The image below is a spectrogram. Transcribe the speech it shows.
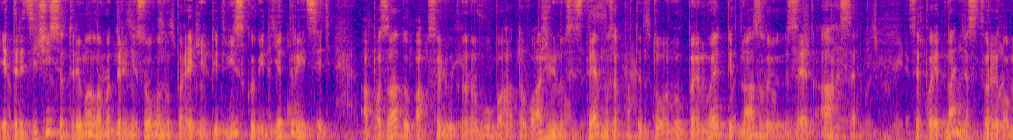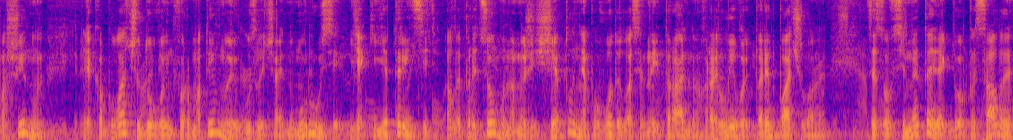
Є36 отримала модернізовану передню підвіску від Є30, а позаду абсолютно нову багатоважільну систему, запатентовану BMW під назвою Z-Axe. Це поєднання створило машину, яка була чудово інформативною у звичайному русі, як і Є30, але при цьому на межі щеплення поводилася нейтрально, грайливо і передбачувано. Це зовсім не те, як би описали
